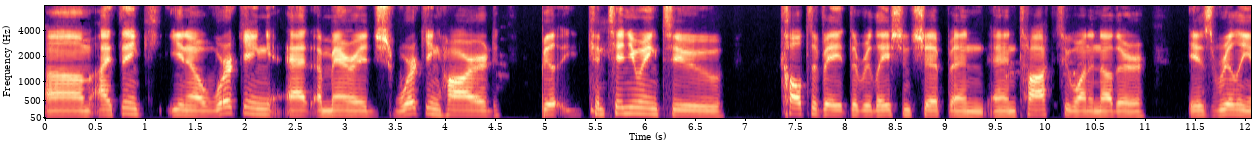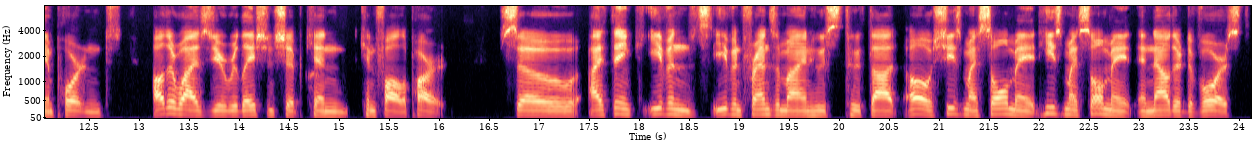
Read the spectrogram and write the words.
Um, I think, you know, working at a marriage, working hard, continuing to cultivate the relationship and and talk to one another is really important. Otherwise, your relationship can can fall apart. So I think even even friends of mine who who thought, oh, she's my soulmate, he's my soulmate, and now they're divorced.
